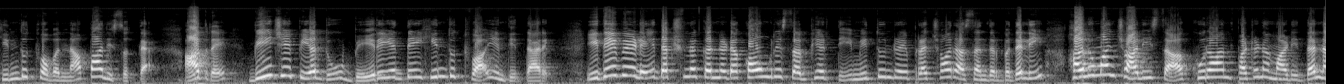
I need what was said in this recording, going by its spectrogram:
ಹಿಂದುತ್ವವನ್ನ ಪಾಲಿಸುತ್ತೆ. ಆದರೆ ಬಿಜೆಪಿಯದ್ದು ಬೇರೆಯದ್ದೇ ಹಿಂದುತ್ವ ಎಂದಿದ್ದಾರೆ. ಇದೇ ವೇಳೆ ದಕ್ಷಿಣ ಕನ್ನಡ ಕಾಂಗ್ರೆಸ್ ಅಭ್ಯರ್ಥಿ ಮಿಥುನ್ ರೈ ಪ್ರಚಾರ ಸಂದರ್ಭದಲ್ಲಿ ಹನುಮಾನ್ ಚಾಲೀಸಾ ಖುರಾನ್ ಪಠಣ ಮಾಡಿದ್ದನ್ನ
